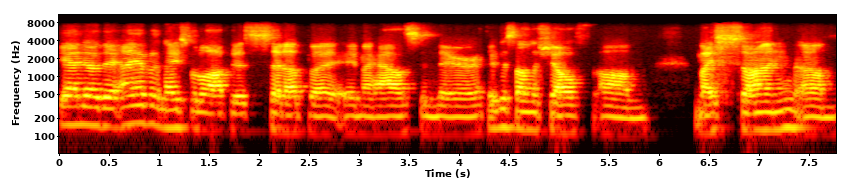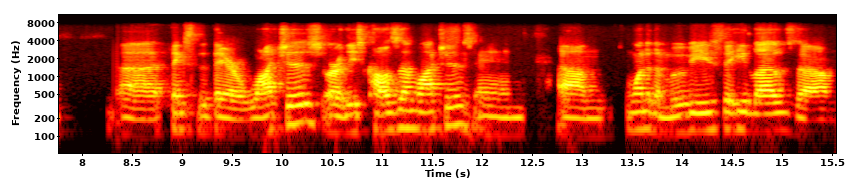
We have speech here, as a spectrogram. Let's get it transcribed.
Yeah, no, they, I have a nice little office set up uh, in my house, and they're they're just on the shelf. Um, my son um, uh, thinks that they are watches, or at least calls them watches. And um, one of the movies that he loves, um,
